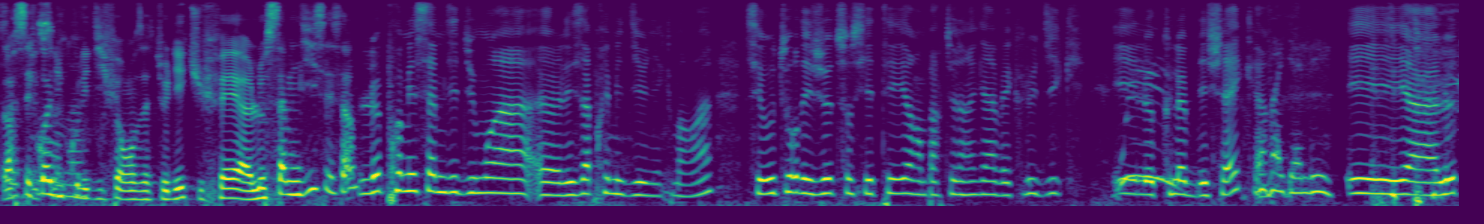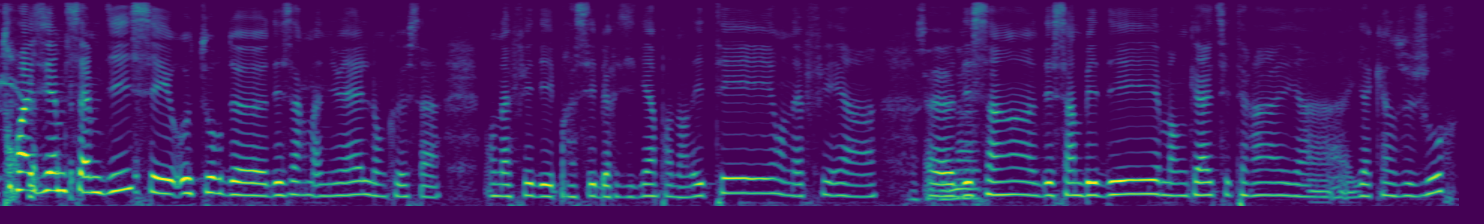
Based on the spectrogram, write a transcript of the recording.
Alors c'est quoi du a- coup les différents ateliers que tu fais euh, le samedi, c'est ça? Le premier samedi du mois, euh, les après-midi uniquement. Hein, c'est autour des jeux de société en partenariat avec Ludic et le club d'échecs. On va y aller. Et euh, le troisième samedi, c'est autour de, des arts manuels. Donc euh, ça, on a fait des bracelets brésiliens pendant l'été, on a fait un euh, dessin, dessin BD, manga, etc. Il y a, il y a 15 jours.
